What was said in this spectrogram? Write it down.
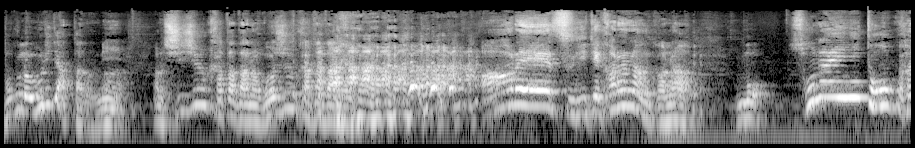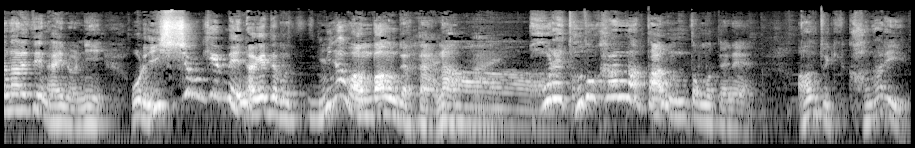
僕の売りだったのに、あの四十肩だの五十肩だの。あれ過ぎてからなんかな。もうそないに遠く離れてないのに俺一生懸命投げても皆ワンバウンドやったよな、あこれ届かんなったんと思ってねあの時かなり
